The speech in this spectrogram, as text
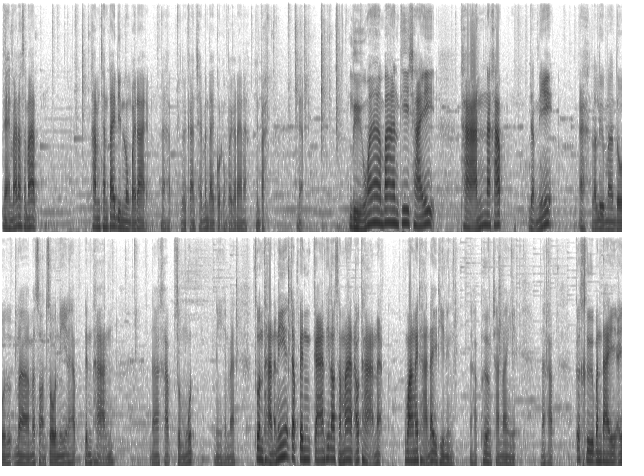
เนี่ยเห็นไหมเราสามารถทำชั้นใต้ดินลงไปได้นะครับ โดยการใช้บันไดกดลงไปก็ได้นะ เห็นปะ เนี่ยหรือว่าบ้านที่ใช้ฐานนะครับ แบบนี้อะเราลืมมาโดมามาสอนโซนนี้นะครับเป็นฐานนะครับสมมุตินี่เห็นไหมส่วนฐานอันนี้จะเป็นการที่เราสามารถเอาฐานอะวางในฐานได้อีกทีหนึ่งนะครับเพิ่มชั้นมาอย่างนี้นะครับก็คือบันไดไอ้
